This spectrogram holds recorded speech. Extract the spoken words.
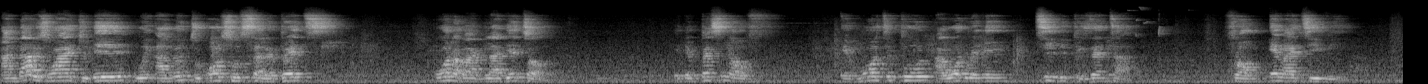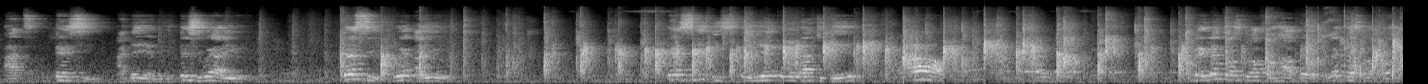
And that is why today we are going to also celebrate one of our gladiator in the person of a multiple award-winning TV presenter from MITV at Tessie Adeyemi. Tessie, where are you? Tessie, where are you? Tessie is a year older today. Wow. Beg, let us clap for her, beg. Let us clap for her.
